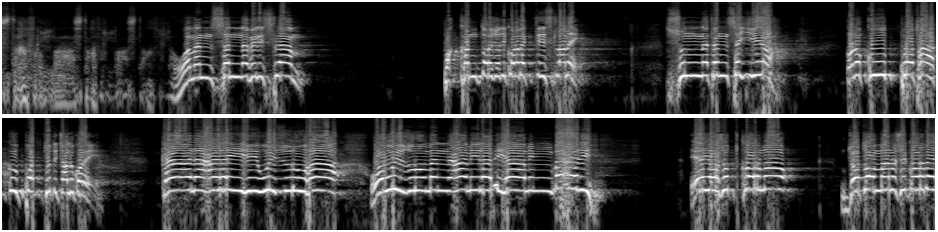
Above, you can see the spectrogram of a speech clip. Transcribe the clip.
আস্তাগফিরুল্লাহ আস্তাগফিরুল্লাহ আস্তাগফিরুল্লাহ ওয়ামান সান্না ফিল ইসলাম পক্ষান্তরে যদি কোনো ব্যক্তি ইসলামে সুন্নাতান সাইয়্যিআহ কোন কুপ্রথা কুপদ্ধতি চালু করে كان عليه وزرها ووزر من عمل بها من بعده এই অসৎ কর্ম যত মানুষে করবে,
